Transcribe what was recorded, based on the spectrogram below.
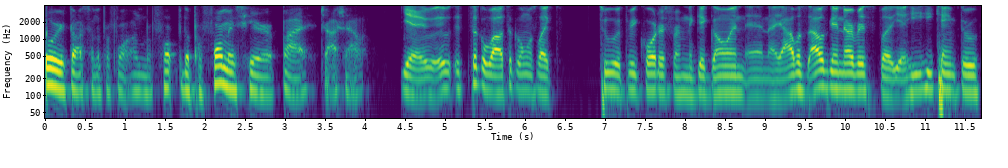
what were your thoughts on the perform on the performance here by Josh Allen? Yeah, it, it took a while. It took almost like two or three quarters for him to get going, and I, I was I was getting nervous, but yeah, he he came through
